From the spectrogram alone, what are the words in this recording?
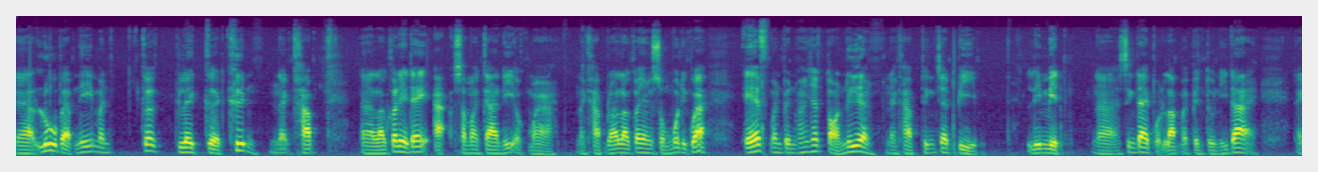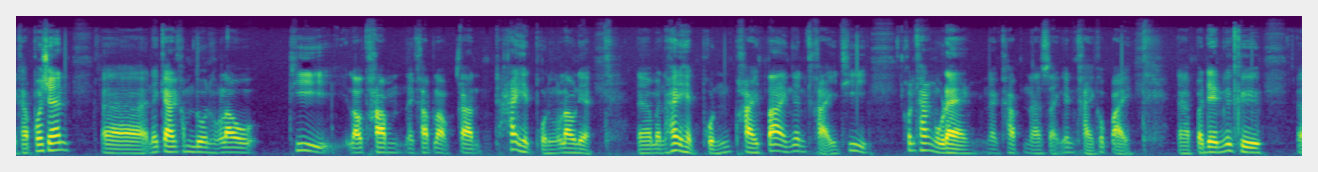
นะรูปแบบนี้มันก็เลยเกิดขึ้นนะครับนะเราก็เลยได้อะสมการนี้ออกมานะครับแล้วเราก็ยังสมมติอีกว่า f มันเป็นฟังก์ชันต่อเนื่องนะครับถึงจะบีบลิมิตนะซึ่งได้ผลลัพธ์มาเป็นตัวนี้ได้นะครับเพราะฉะนั้นในการคำนวณของเราที่เราทำนะครับเราการให้เหตุผลของเราเนี่ยนะมันให้เหตุผลภายใต้เงื่อนไขที่ค่อนข้างแรงนะครับนะใส่เงื่อนไขเข้าไปนะประเด็นก็คืออ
